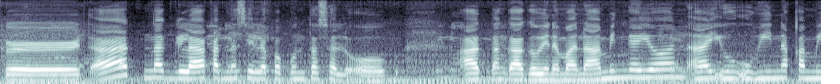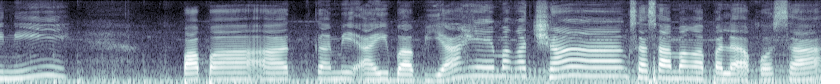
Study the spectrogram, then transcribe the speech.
Kurt. At naglakad na sila papunta sa loob. At ang gagawin naman namin ngayon ay uuwi na kami ni Papa at kami ay babiyahe mga tiyang. Sasama nga pala ako sa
